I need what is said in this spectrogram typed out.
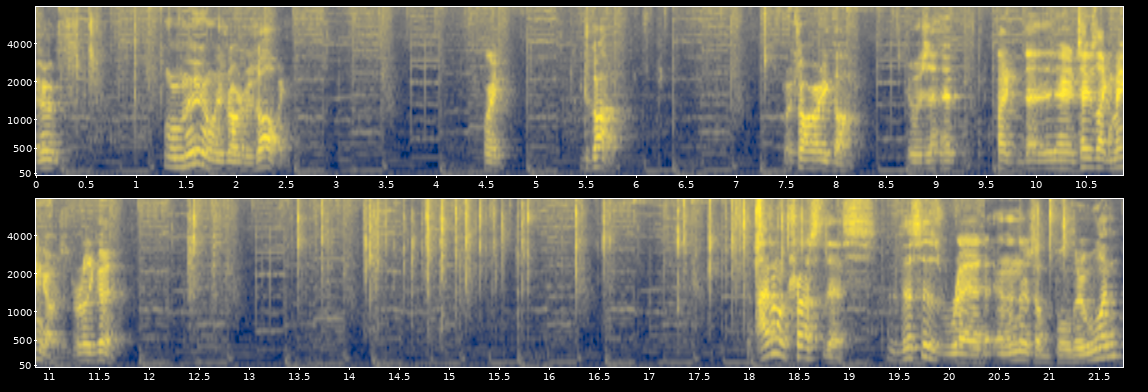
and it immediately starts dissolving. Wait, it's gone. It's already gone. It was it, like and it tastes like mangoes. It's really good. I don't trust this. This is red, and then there's a blue one,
